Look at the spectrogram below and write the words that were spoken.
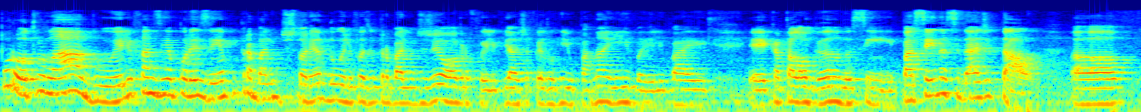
Por outro lado, ele fazia, por exemplo, o trabalho de historiador, ele fazia o trabalho de geógrafo, ele viaja pelo Rio Parnaíba, ele vai é, catalogando assim, passei na cidade tal. Uh,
